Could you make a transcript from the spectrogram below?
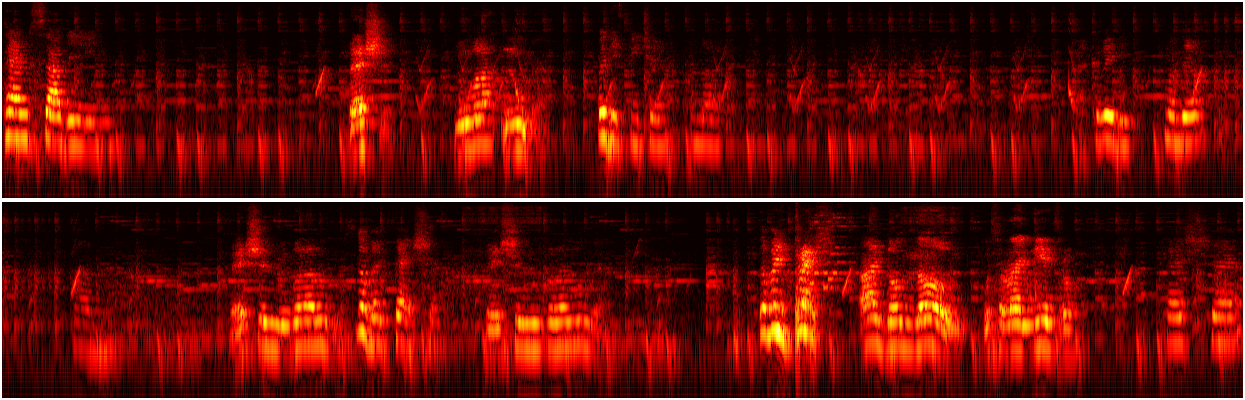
Thanks Adeline. Pesce nuvola luna. Poi è difficile. Allora. Ecco, vedi? Devo... Ah, no. Pesce nuvola luna. Dov'è il pesce? Pesce nuvola luna. Dov'è il pesce? I don't know. Puoi tornare indietro? Pesce.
